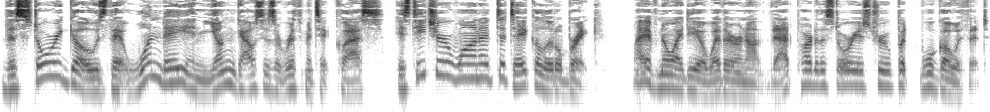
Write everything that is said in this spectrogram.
The story goes that one day in young Gauss's arithmetic class, his teacher wanted to take a little break. I have no idea whether or not that part of the story is true, but we'll go with it.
